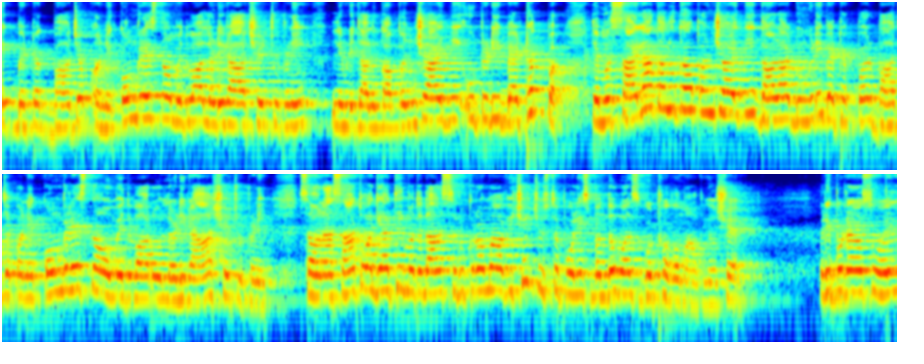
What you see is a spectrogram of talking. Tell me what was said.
એક બેઠક ભાજપ અને કોંગ્રેસના ઉમેદવાર લડી રહ્યા છે ચૂંટણી. લીંબડી તાલુકા પંચાયતની ઉટડી બેઠક પર તેમજ સાયલા તાલુકા પંચાયતની ધાળા ડુંગળી બેઠક પર ભાજપ અને કોંગ્રેસના ઉમેદવારો લડી રહ્યા છે ચૂંટણી. સવારના સાત વાગ્યાથી મતદાન શરૂ કરવામાં આવ્યું છે. ચુસ્ત પોલીસ બંદોબસ્ત ગોઠવવામાં આવ્યો છે. રિપોર્ટર સોહેલ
